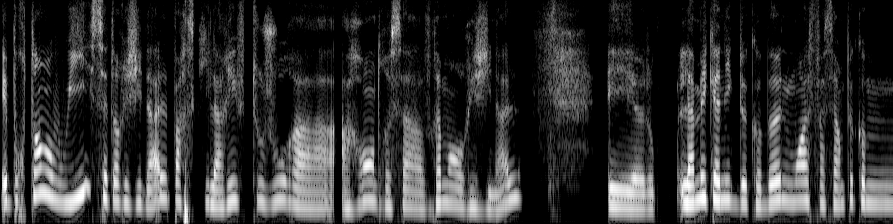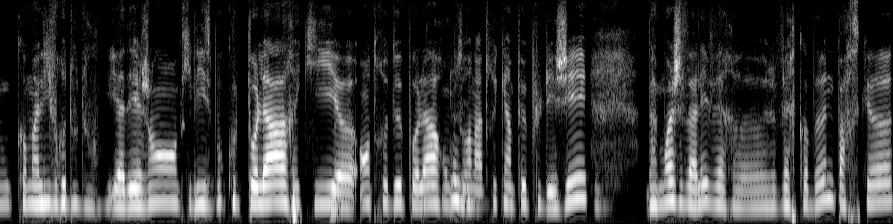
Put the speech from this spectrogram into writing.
Et pourtant, oui, c'est original parce qu'il arrive toujours à, à rendre ça vraiment original. Et donc, la mécanique de Coben, moi, c'est un peu comme, comme un livre doudou. Il y a des gens qui lisent beaucoup de polars et qui, mmh. entre deux polars, ont besoin d'un truc un peu plus léger. Mmh. Ben, moi, je vais aller vers, vers Coben parce que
